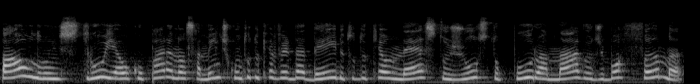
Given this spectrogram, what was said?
Paulo instrui a ocupar a nossa mente com tudo que é verdadeiro, tudo que é honesto, justo, puro, amável, de boa fama,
